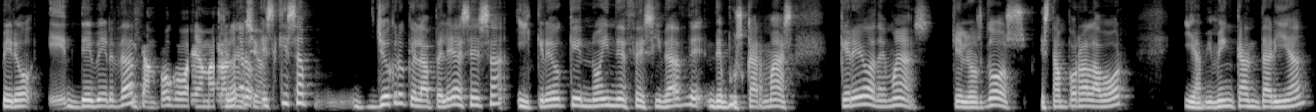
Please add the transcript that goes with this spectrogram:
Pero eh, de verdad. Y tampoco va a llamar la atención. Es que esa. Yo creo que la pelea es esa y creo que no hay necesidad de, de buscar más. Creo además que los dos están por la labor y a mí me encantaría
